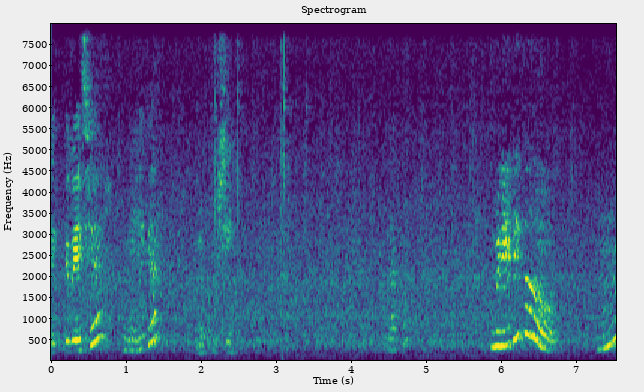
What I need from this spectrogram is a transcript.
দেখতে পেয়েছে খুশি। দেখো। তুমি রেডি তো? হুম?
